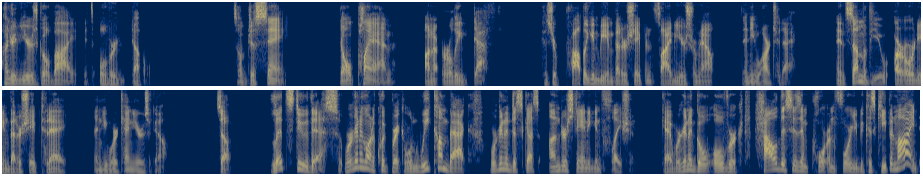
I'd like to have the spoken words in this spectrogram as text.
100 years go by, it's over double. So I'm just saying, don't plan on an early death because you're probably going to be in better shape in five years from now than you are today. And some of you are already in better shape today than you were 10 years ago. So let's do this. We're going to go on a quick break. And when we come back, we're going to discuss understanding inflation. Okay. We're going to go over how this is important for you because keep in mind,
